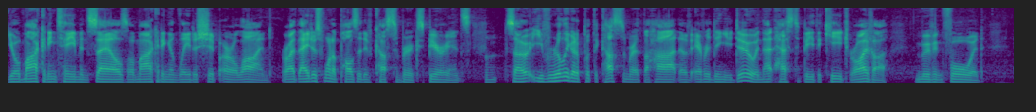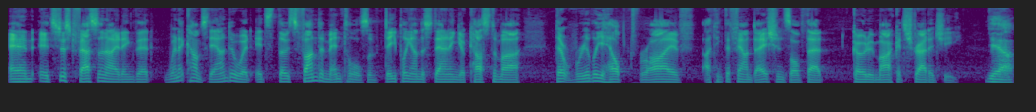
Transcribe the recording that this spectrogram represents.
your marketing team and sales or marketing and leadership are aligned, right? They just want a positive customer experience. So you've really got to put the customer at the heart of everything you do, and that has to be the key driver moving forward. And it's just fascinating that when it comes down to it, it's those fundamentals of deeply understanding your customer that really help drive, I think, the foundations of that go to market strategy. Yeah,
